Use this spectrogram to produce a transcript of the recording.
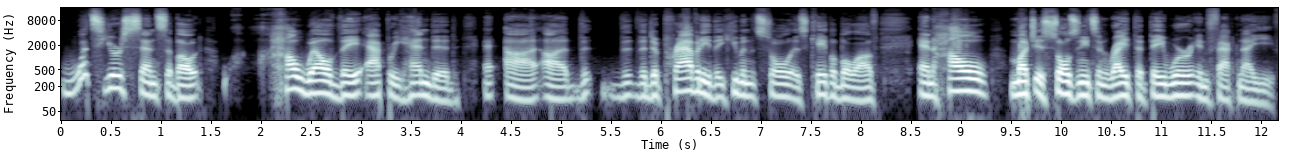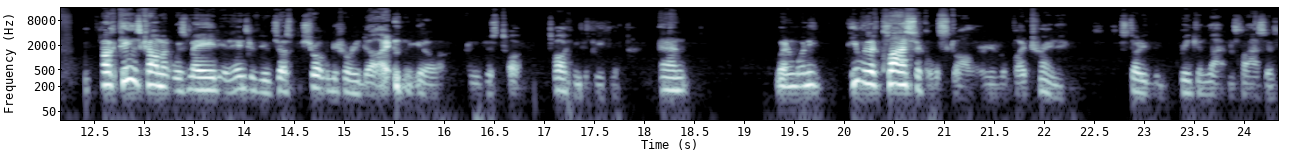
What's your sense about how well they apprehended uh, uh, the, the, the depravity human soul is capable of, and how much is Solzhenitsyn right that they were in fact naive? Bakhtin's comment was made in an interview just shortly before he died. You know, just talk, talking to people, and when when he he was a classical scholar you know, by training, studied the Greek and Latin classics,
